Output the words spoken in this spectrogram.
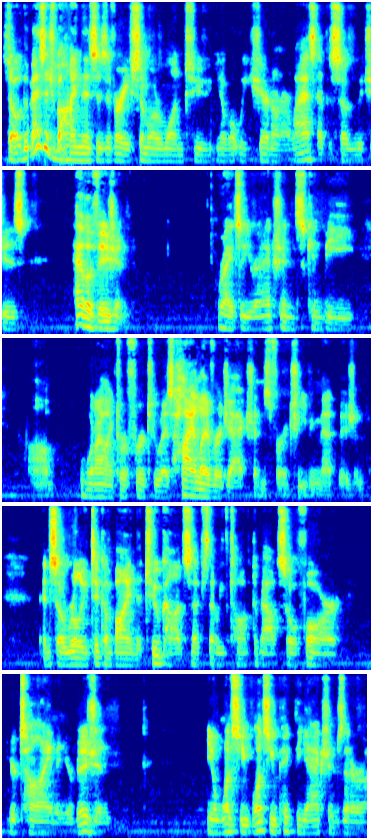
So the message behind this is a very similar one to you know what we shared on our last episode, which is have a vision, right? So your actions can be um, what I like to refer to as high leverage actions for achieving that vision. And so really to combine the two concepts that we've talked about so far, your time and your vision, you know once you once you pick the actions that are of,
